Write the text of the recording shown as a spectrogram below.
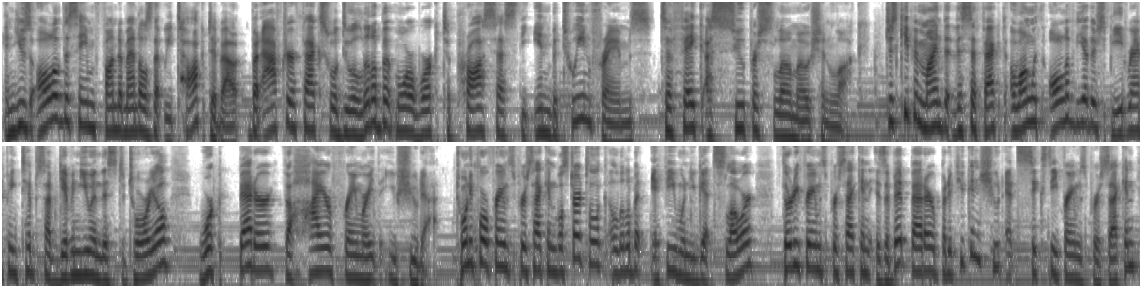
and use all of the same fundamentals that we talked about, but After Effects will do a little bit more work to process the in-between frames to fake a super slow motion look. Just keep in mind that this effect, along with all of the other speed ramping tips I've given you in this tutorial, work better the higher frame rate that you shoot at. 24 frames per second will start to look a little bit iffy when you get slower. 30 frames per second is a bit better, but if you can shoot at 60 frames per second,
